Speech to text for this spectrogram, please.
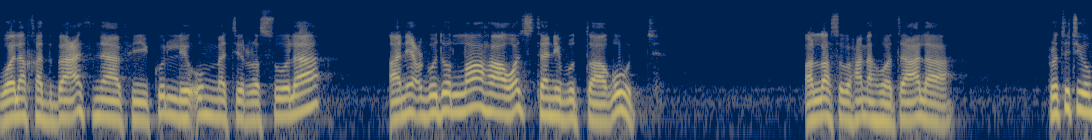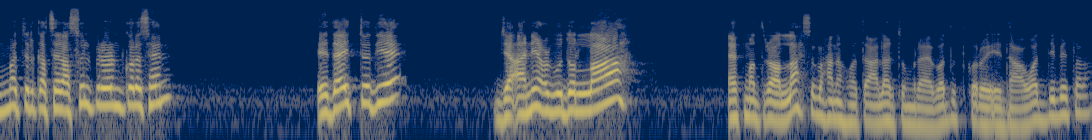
ওয়ালাকাদ বাআথনা আল্লাহ তাআলা প্রতিটি উম্মতের কাছে রাসূল প্রেরণ করেছেন। এ দায়িত্ব দিয়ে যে আনি আবুদুল্লাহ, একমাত্র আল্লাহ তাআলার তোমরা ইবাদত করো, এই দাওয়াত দিবে তারা।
